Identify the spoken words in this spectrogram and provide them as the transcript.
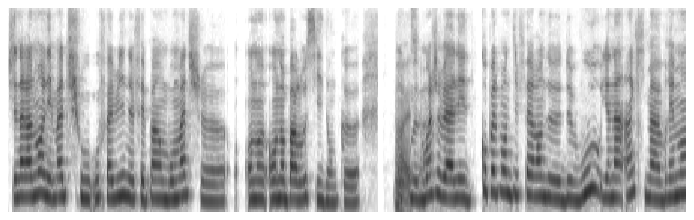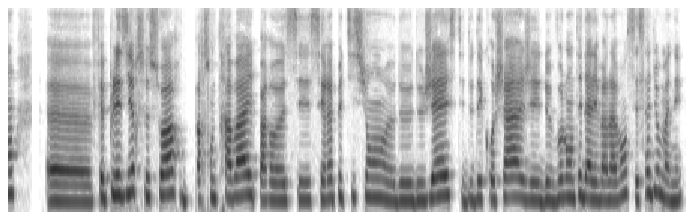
généralement, les matchs où, où Fabi ne fait pas un bon match, euh, on, en, on en parle aussi. Donc, euh, donc, Ouais, c'est moi, je vais aller complètement différent de, de vous. Il y en a un qui m'a vraiment fait plaisir ce soir par son travail, par euh, ses, ses répétitions euh, de, de gestes et de décrochage et de volonté d'aller vers l'avant, c'est Sadio Mané.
